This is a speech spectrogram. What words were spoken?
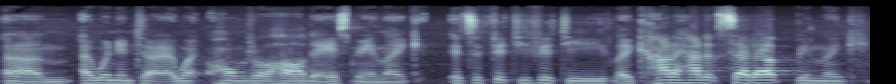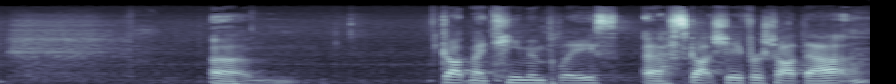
Um, I went into I went home for the holidays being like it's a 50-50 like kind of had it set up being like um, got my team in place. Uh, Scott Schafer shot that,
